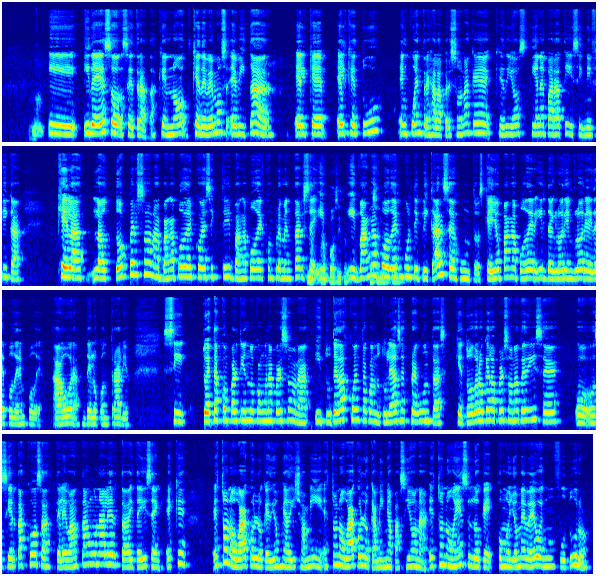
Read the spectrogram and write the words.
Y, de eso se trata, que no, que debemos evitar el que, el que tú encuentres a la persona que, Dios tiene para ti, significa que las dos personas van a poder coexistir, van a poder complementarse y, y, van a poder multiplicarse juntos, que ellos van a poder ir de gloria en gloria y de poder en poder. Ahora, de lo contrario, si tú estás compartiendo con una persona y tú te das cuenta cuando tú le haces preguntas que todo lo que la persona te dice o, ciertas cosas te levantan una alerta y te dicen, es que esto no va con lo que Dios me ha dicho a mí, esto no va con lo que a mí me apasiona, esto no es lo que como yo me veo en un futuro.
